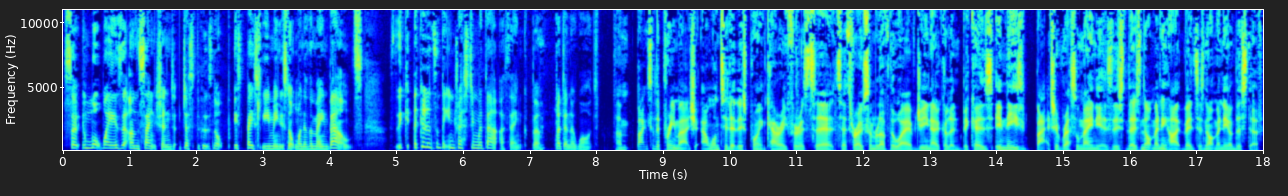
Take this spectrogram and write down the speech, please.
So in what way is it unsanctioned? Just because it's not. It's basically you mean it's not one of the main belts. They, could have done something interesting with that. I think, but I don't know what. Um, back to the pre-match, I wanted at this point, Carrie, for us to, to throw some love the way of Gene Okerlund because in these batch of WrestleManias, there's, there's not many hype vids, there's not many other stuff.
